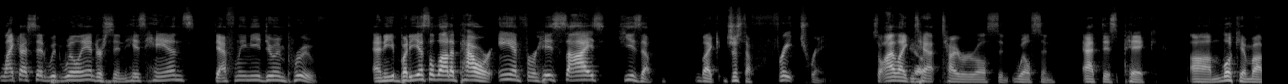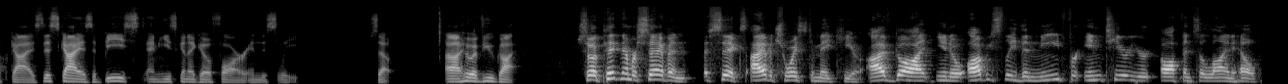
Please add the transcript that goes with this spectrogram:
like I said with Will Anderson, his hands definitely need to improve. And he, but he has a lot of power, and for his size, he is a like just a freight train. So I like Yeah. Tyree Wilson Wilson at this pick. Um, look him up, guys. This guy is a beast, and he's gonna go far in this league. So, uh, who have you got? So at pick number seven, six, I have a choice to make here. I've got, you know, obviously the need for interior offensive line help,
